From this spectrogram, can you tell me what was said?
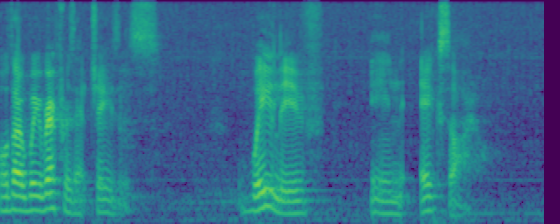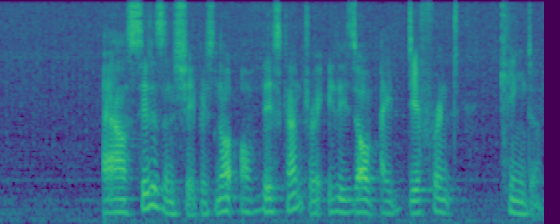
although we represent Jesus. We live in exile. Our citizenship is not of this country, it is of a different kingdom.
